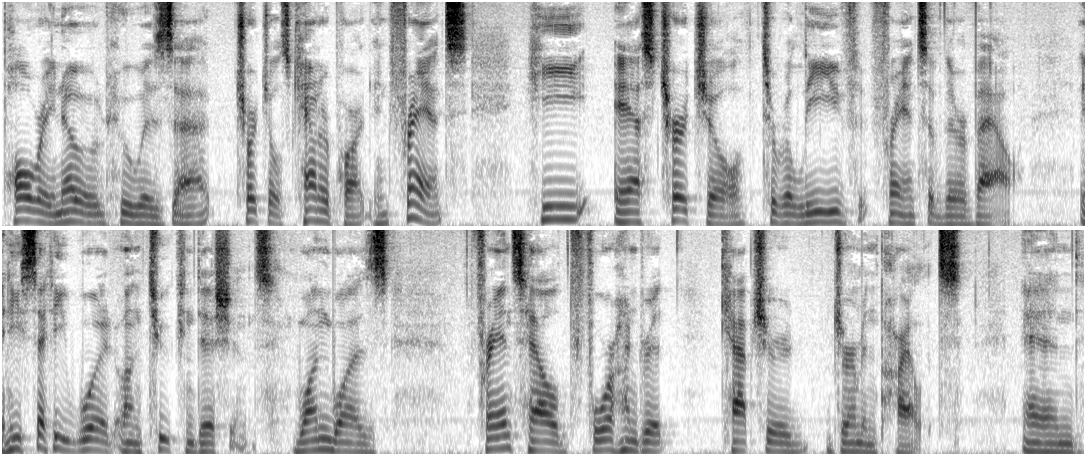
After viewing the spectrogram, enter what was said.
Paul Reynaud, who was uh, Churchill's counterpart in France, he asked Churchill to relieve France of their vow. And he said he would on two conditions. One was France held 400 captured German pilots, and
